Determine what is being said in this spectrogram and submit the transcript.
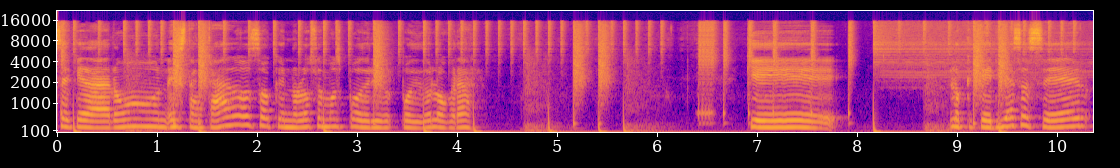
se quedaron estancados o que no los hemos podido lograr que lo que querías hacer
